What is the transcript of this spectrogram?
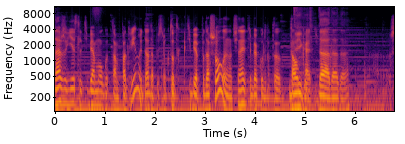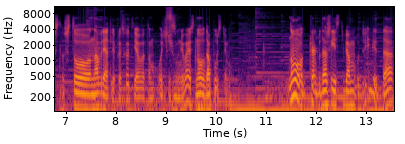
даже если тебя могут там подвинуть, да, допустим, кто-то к тебе подошел и начинает тебя куда-то толкать, Двигать. Да, да, да. что, что навряд ли происходит, я в этом очень Почему? сомневаюсь, но допустим. Ну, как бы даже если тебя могут двигать, да,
